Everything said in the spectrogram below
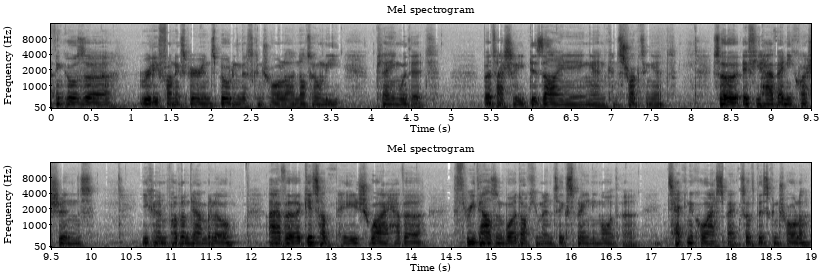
think it was a really fun experience building this controller, not only playing with it, but actually designing and constructing it. So if you have any questions, you can put them down below. I have a GitHub page where I have a 3000 word document explaining all the technical aspects of this controller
